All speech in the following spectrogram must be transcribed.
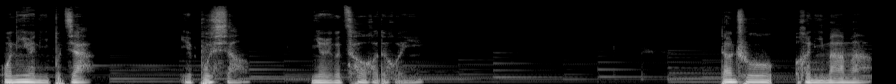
我宁愿你不嫁，也不想你有一个凑合的婚姻。当初我和你妈妈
